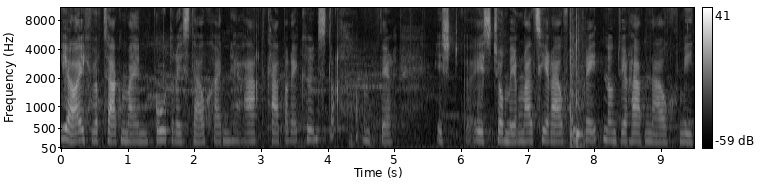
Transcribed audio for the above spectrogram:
Ja, ich würde sagen, mein Bruder ist auch ein Art Kabarettkünstler und der ist, ist schon mehrmals hier aufgetreten und wir haben auch mit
